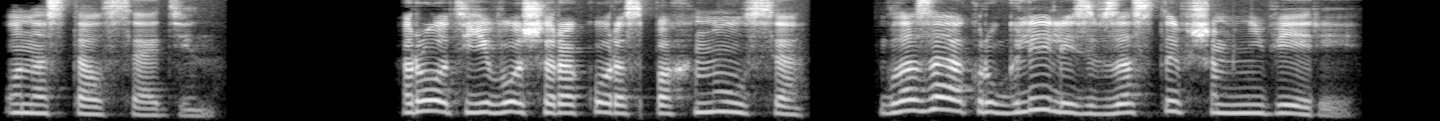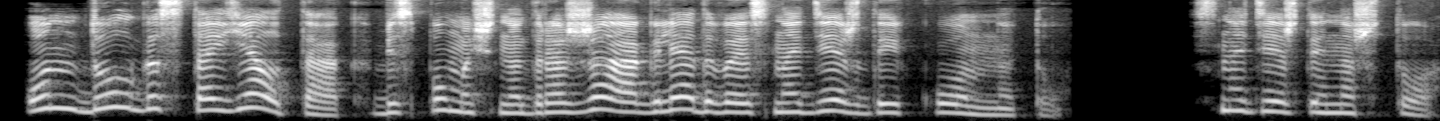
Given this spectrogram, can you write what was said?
Он остался один. Рот его широко распахнулся, глаза округлились в застывшем неверии. Он долго стоял так, беспомощно дрожа, оглядывая с надеждой комнату. С надеждой на что?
